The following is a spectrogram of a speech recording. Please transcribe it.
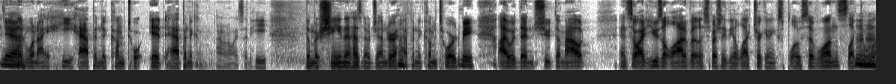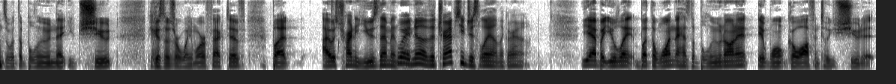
Yeah. And then when I he happened to come toward it happened to come. I don't know. I said he, the machine that has no gender happened to come toward me. I would then shoot them out. And so I'd use a lot of it, especially the electric and explosive ones, like the Mhm. ones with the balloon that you'd shoot, because those are way more effective. But I was trying to use them in Wait, like, no, the traps you just lay on the ground. Yeah, but you lay, but the one that has the balloon on it, it won't go off until you shoot it.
